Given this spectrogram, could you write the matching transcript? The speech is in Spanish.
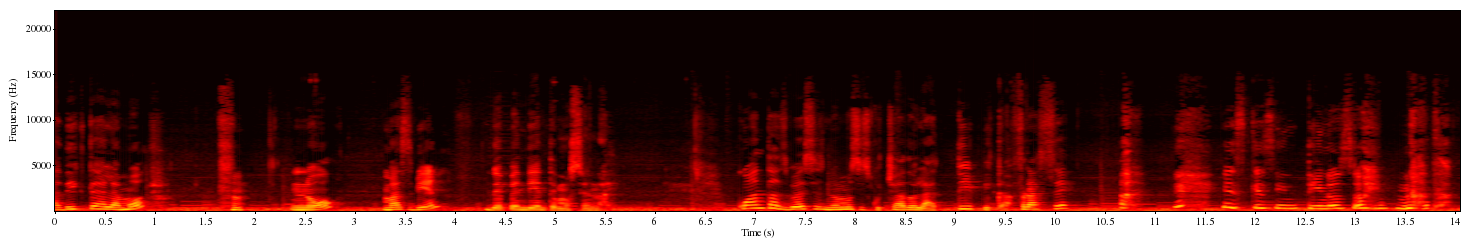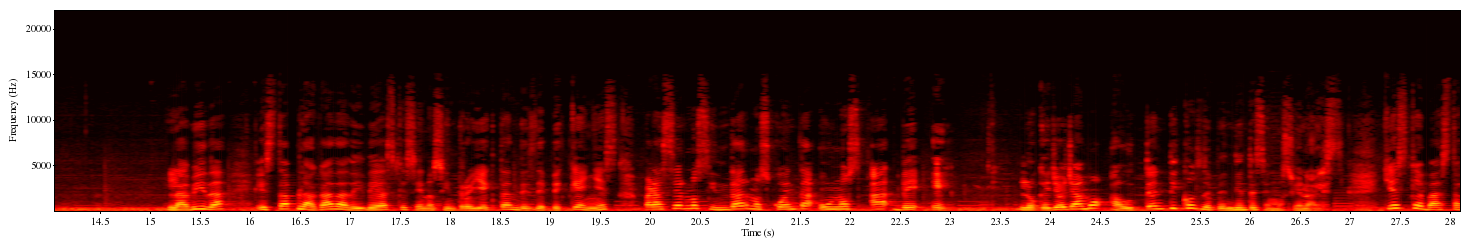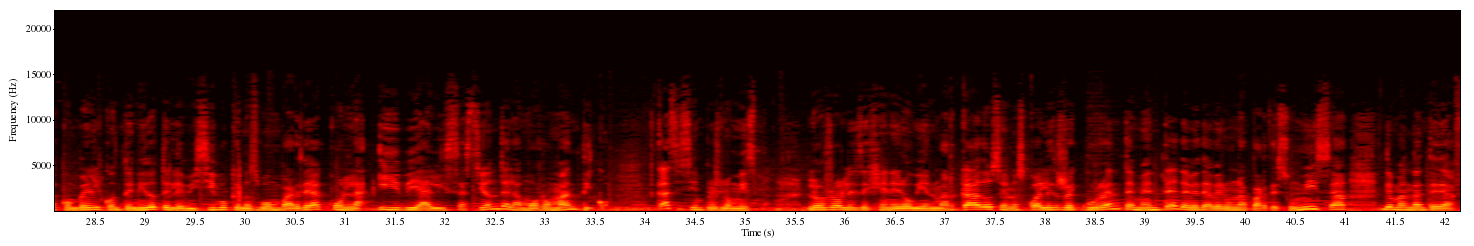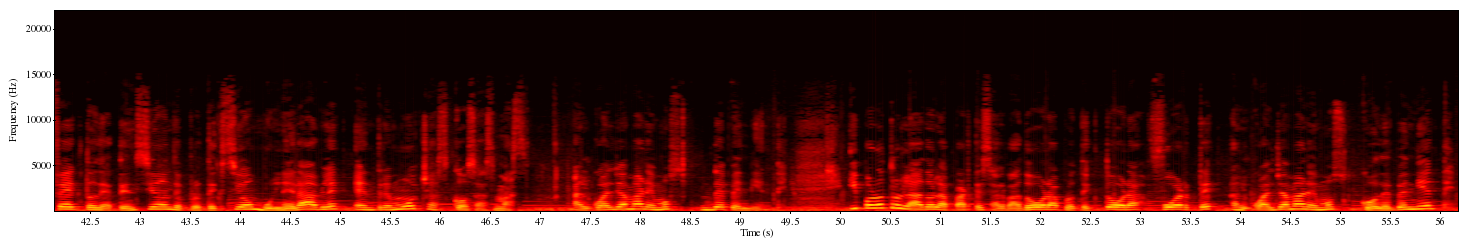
adicte al amor? no, más bien dependiente emocional. ¿Cuántas veces no hemos escuchado la típica frase? es que sin ti no soy nada. La vida está plagada de ideas que se nos introyectan desde pequeños para hacernos sin darnos cuenta unos ADE, lo que yo llamo auténticos dependientes emocionales. Y es que basta con ver el contenido televisivo que nos bombardea con la idealización del amor romántico, casi siempre es lo mismo. Los roles de género bien marcados en los cuales recurrentemente debe de haber una parte sumisa, demandante de afecto, de atención, de protección, vulnerable, entre muchas cosas más, al cual llamaremos dependiente. Y por otro lado, la parte salvadora, protectora, fuerte, al cual llamaremos codependiente.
